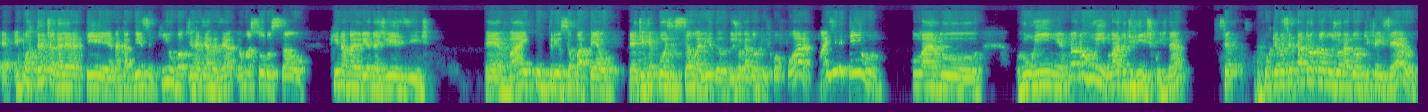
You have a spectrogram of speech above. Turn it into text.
É, é importante a galera ter na cabeça que o banco de reservas é, é uma solução que, na maioria das vezes, é, vai cumprir o seu papel né, de reposição ali do, do, jogador que ficou fora, mas ele tem um, um lado ruim, não, não ruim, um lado de riscos, né? Você, porque você está trocando um jogador que fez zero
